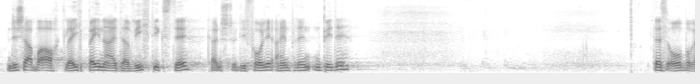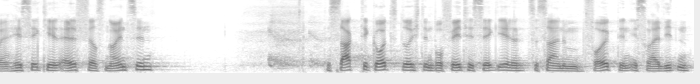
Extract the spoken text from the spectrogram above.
und ist aber auch gleich beinahe der wichtigste. Kannst du die Folie einblenden, bitte? Das obere, Hesekiel 11, Vers 19. Das sagte Gott durch den Prophet Hesekiel zu seinem Volk, den Israeliten,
